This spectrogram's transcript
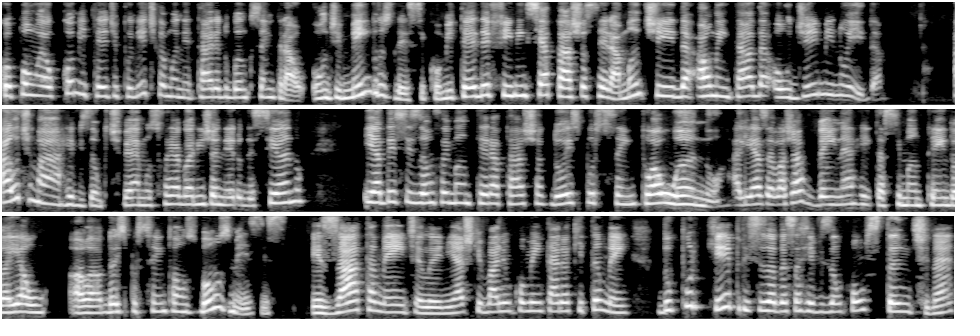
Copom é o Comitê de Política Monetária do Banco Central, onde membros desse comitê definem se a taxa será mantida, aumentada ou diminuída. A última revisão que tivemos foi agora em janeiro desse ano e a decisão foi manter a taxa 2% ao ano. Aliás, ela já vem, né, Rita, se mantendo aí ao, a 2% há uns bons meses. Exatamente, Elaine. Acho que vale um comentário aqui também do porquê precisa dessa revisão constante, né?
